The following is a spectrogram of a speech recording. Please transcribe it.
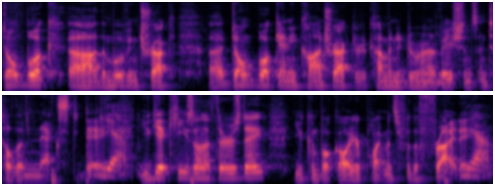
Don't book uh, the moving truck. Uh, don't book any contractor to come in and do renovations until the next day. Mm-hmm. Yeah. You get keys on the Thursday. You can book all your appointments for the Friday. Yeah.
